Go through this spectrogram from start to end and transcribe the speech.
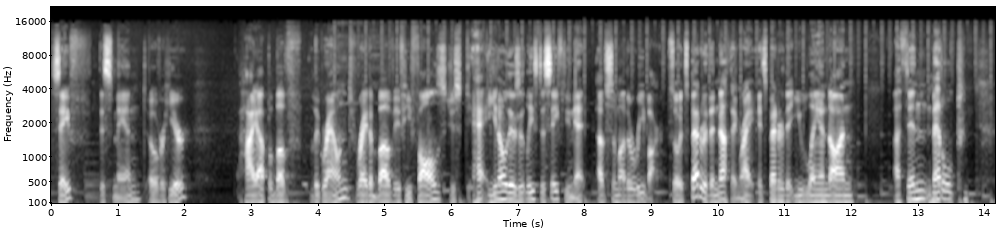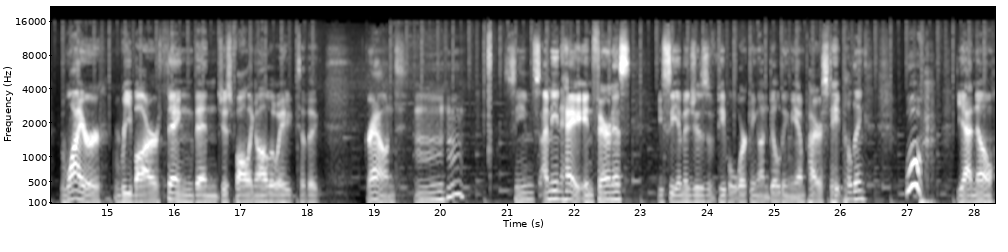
safe. This man over here, high up above the ground, right above if he falls, just, you know, there's at least a safety net of some other rebar. So it's better than nothing, right? It's better that you land on a thin metal wire rebar thing than just falling all the way to the ground. Mm hmm. Seems, I mean, hey, in fairness, you see images of people working on building the Empire State Building. Woo! Yeah, no,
